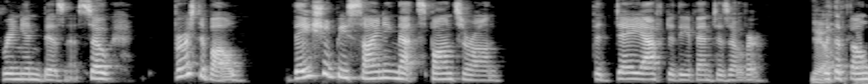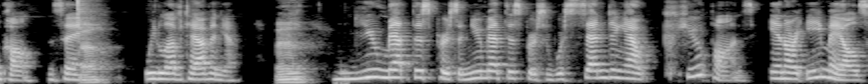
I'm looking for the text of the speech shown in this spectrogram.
bring in business. So, first of all, they should be signing that sponsor on the day after the event is over yeah. with a phone call and saying, uh. We loved having you. You met this person, you met this person. We're sending out coupons in our emails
